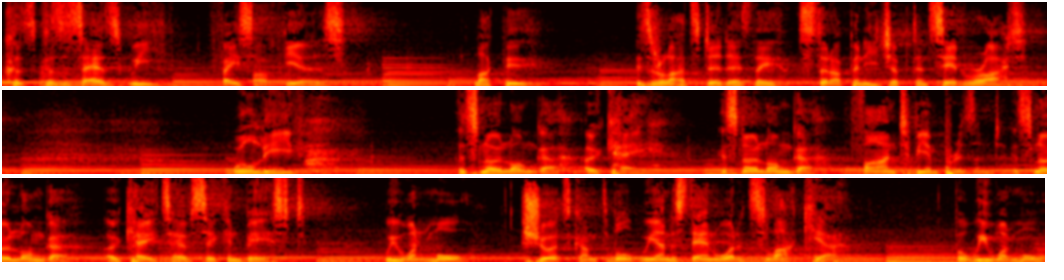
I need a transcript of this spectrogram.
Because it's as we face our fears, like the Israelites did as they stood up in Egypt and said, Right, we'll leave. It's no longer okay. It's no longer fine to be imprisoned. It's no longer okay to have second best. We want more. Sure, it's comfortable. We understand what it's like here, but we want more.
